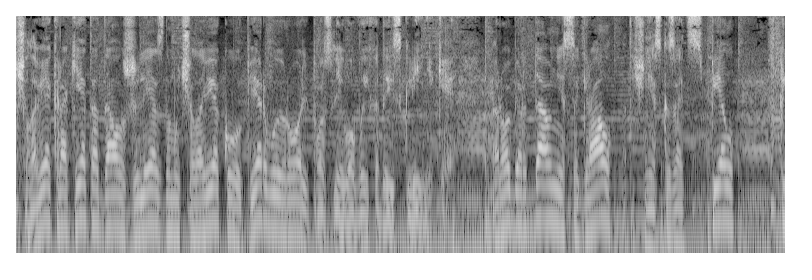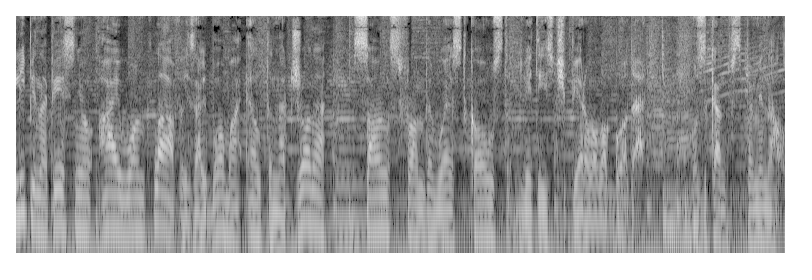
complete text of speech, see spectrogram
Человек-ракета дал Железному человеку первую роль после его выхода из клиники. Роберт Дауни сыграл, а точнее сказать, спел в клипе на песню «I Want Love» из альбома Элтона Джона «Songs from the West Coast» 2001 года. Музыкант вспоминал.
